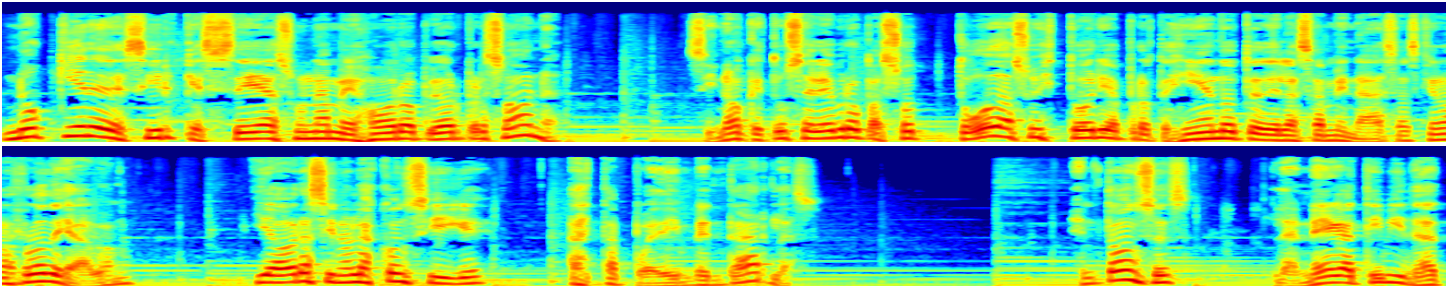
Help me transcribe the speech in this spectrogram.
No quiere decir que seas una mejor o peor persona, sino que tu cerebro pasó toda su historia protegiéndote de las amenazas que nos rodeaban y ahora si no las consigue, hasta puede inventarlas. Entonces, la negatividad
